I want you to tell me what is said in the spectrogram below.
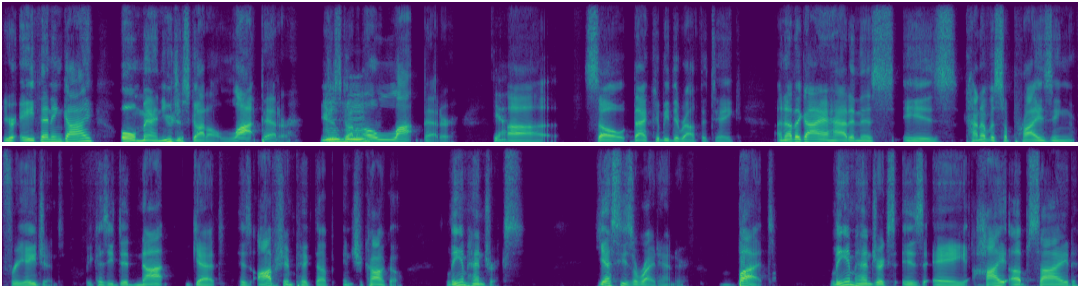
your eighth inning guy, oh man, you just got a lot better. You just got Mhm. a lot better. Yeah. Uh, so that could be the route to take. Another guy I had in this is kind of a surprising free agent because he did not get his option picked up in Chicago. Liam Hendriks. Yes, he's a right-hander, but Liam Hendriks is a high upside,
